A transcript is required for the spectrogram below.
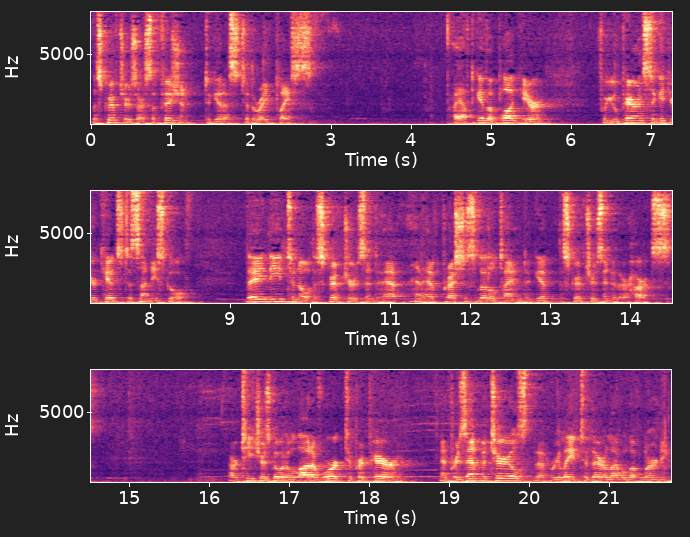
The scriptures are sufficient to get us to the right place. I have to give a plug here for you parents to get your kids to Sunday school. They need to know the scriptures and have, and have precious little time to get the scriptures into their hearts. Our teachers go to a lot of work to prepare and present materials that relate to their level of learning.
